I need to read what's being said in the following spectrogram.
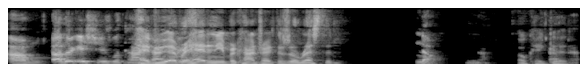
Um, other issues with contractors. Have you ever had any of your contractors arrested? No, no. Okay, good.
